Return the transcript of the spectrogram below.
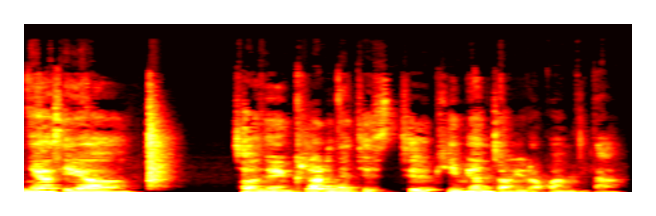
안녕하세요. 저는 클라리네티스트 김현정이라고 합니다.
